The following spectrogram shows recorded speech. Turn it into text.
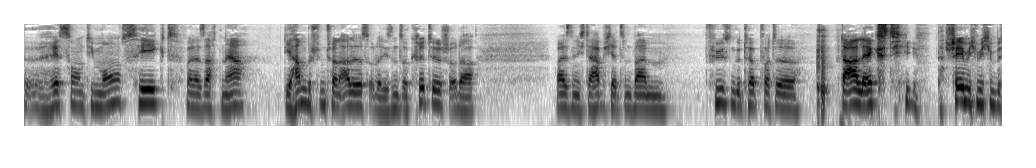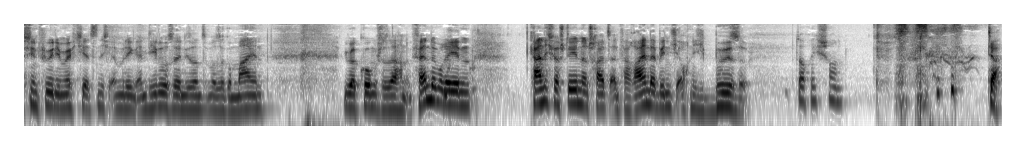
Ressentiments hegt, weil er sagt, naja, die haben bestimmt schon alles oder die sind so kritisch oder weiß ich nicht, da habe ich jetzt mit meinem Füßen getöpferte Daleks, die, da schäme ich mich ein bisschen für, die möchte ich jetzt nicht unbedingt an die loswerden, die sonst immer so gemein über komische Sachen im Fandom reden. Kann ich verstehen, dann schreibt es einfach rein, da bin ich auch nicht böse. Doch, ich schon. Tja,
